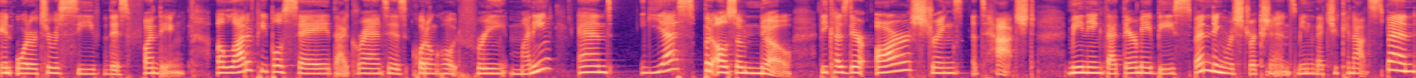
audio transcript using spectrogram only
in order to receive this funding. A lot of people say that grants is quote unquote free money, and yes, but also no because there are strings attached, meaning that there may be spending restrictions, meaning that you cannot spend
